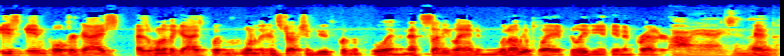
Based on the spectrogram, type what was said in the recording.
is in Poltergeist as one of the guys putting, one of the construction dudes putting the pool in. And that's Sonny Landham who went on to play Billy the Indian and Predator. Oh yeah, he's in that. And-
